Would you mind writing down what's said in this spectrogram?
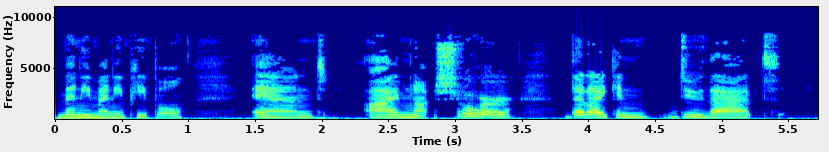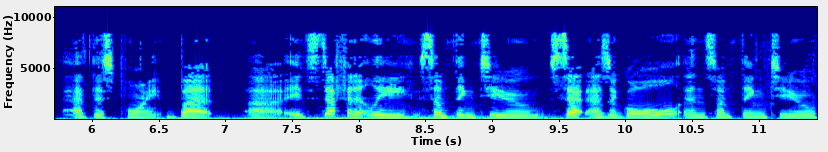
many many people, and I'm not sure that I can do that at this point, but uh, it's definitely something to set as a goal and something to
